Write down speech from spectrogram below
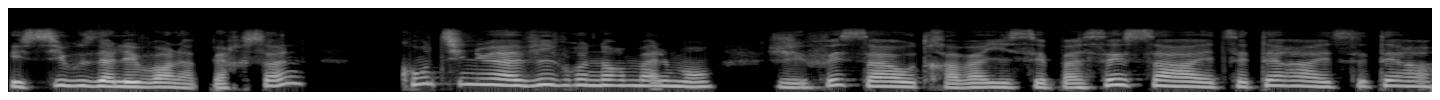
Et si vous allez voir la personne, continuez à vivre normalement. J'ai fait ça au travail, il s'est passé ça, etc., etc.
